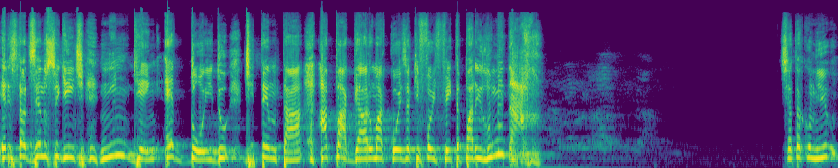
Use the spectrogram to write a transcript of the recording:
ele está dizendo o seguinte: ninguém é doido de tentar apagar uma coisa que foi feita para iluminar. Você está comigo?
